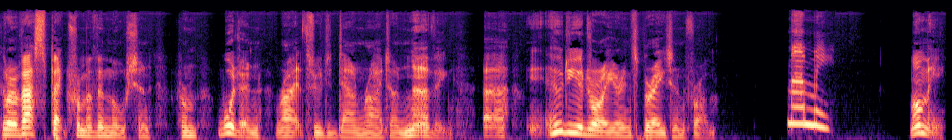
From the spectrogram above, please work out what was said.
through a vast spectrum of emotion, from wooden right through to downright unnerving. Uh, who do you draw your inspiration from? Mummy, Mummy?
